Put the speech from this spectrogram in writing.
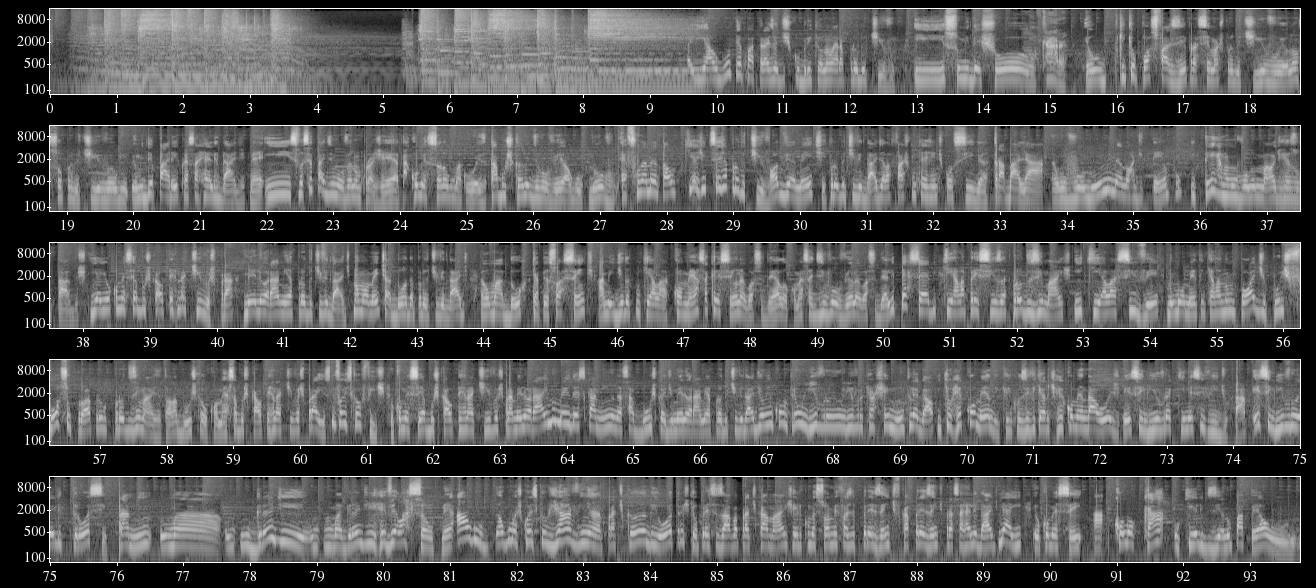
E há algum tempo atrás eu descobri que eu não era produtivo. E isso me deixou, cara, eu, o que, que eu posso fazer para ser mais produtivo? Eu não sou produtivo, eu, eu me deparei com essa realidade, né? E se você está desenvolvendo um projeto, está começando alguma coisa, está buscando desenvolver algo novo, é fundamental que a gente seja produtivo. Obviamente, produtividade ela faz com que a gente consiga trabalhar um volume menor de tempo e ter um volume maior de resultados. E aí eu comecei a buscar alternativas para melhorar a minha produtividade. Normalmente a dor da produtividade é uma dor que a pessoa sente adolescente, à medida com que ela começa a crescer o negócio dela, começa a desenvolver o negócio dela e percebe que ela precisa produzir mais e que ela se vê no momento em que ela não pode, por esforço próprio, produzir mais. Então ela busca ou começa a buscar alternativas para isso. E foi isso que eu fiz. Eu comecei a buscar alternativas para melhorar e no meio desse caminho, nessa busca de melhorar a minha produtividade, eu encontrei um livro e um livro que eu achei muito legal e que eu recomendo e que eu inclusive quero te recomendar hoje esse livro aqui nesse vídeo, tá? Esse livro ele trouxe para mim uma um, um, grande uma grande revelação, né? Algo algumas coisas que eu já vinha praticando e outras que eu precisava praticar mais, ele começou a me fazer presente, ficar presente para essa realidade. E aí eu comecei a colocar o que ele dizia no papel,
